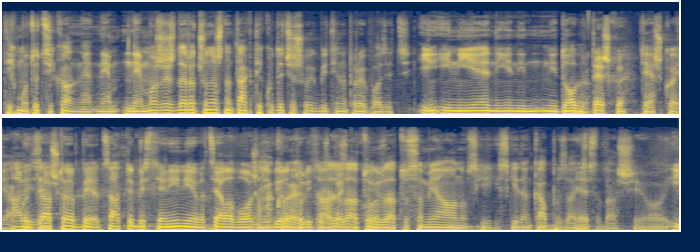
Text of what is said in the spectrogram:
tih motocikla ne, ne, ne možeš da računaš na taktiku da ćeš uvijek biti na prvoj poziciji. I, i nije, nije ni, ni dobro. Teško je. Teško je, jako Ali je teško. zato je, be, zato je Bestijaninijeva cela vožnja i bila toliko za, zato, zato sam ja ono, skidan kapu zaista Jest. baš. Je, I,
